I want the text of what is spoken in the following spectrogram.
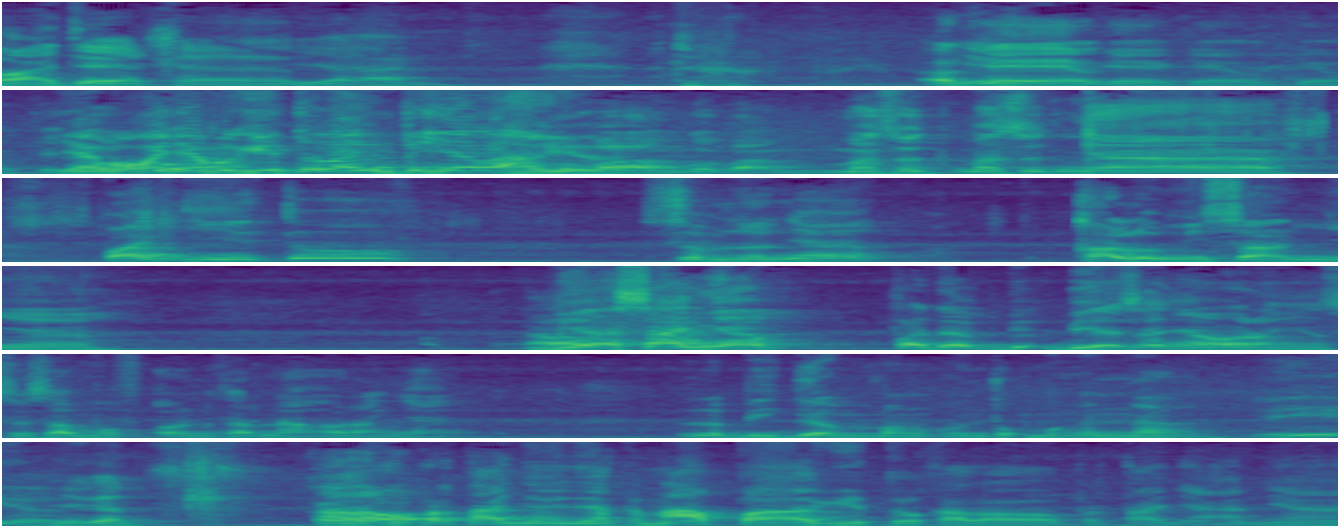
oh aja ya kan Iya kan? Oke oke oke oke oke. ya Gua- pokoknya gua- begitulah intinya lah Gue gitu paham, gue paham. Maksud maksudnya Panji itu sebenarnya kalau misalnya biasanya pada bi- biasanya orang yang susah move on karena orangnya lebih gampang untuk mengenang, iya ya kan? kalau pertanyaannya kenapa gitu kalau pertanyaannya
